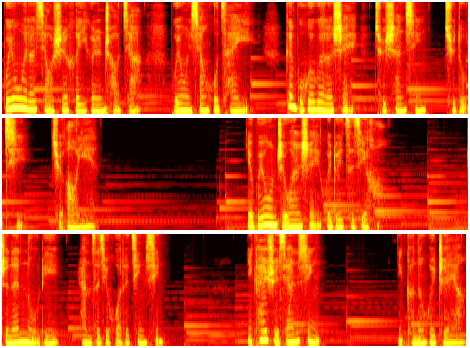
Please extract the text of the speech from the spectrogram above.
不用为了小事和一个人吵架，不用相互猜疑，更不会为了谁去伤心、去赌气、去熬夜，也不用指望谁会对自己好，只能努力让自己活得尽兴。你开始相信，你可能会这样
